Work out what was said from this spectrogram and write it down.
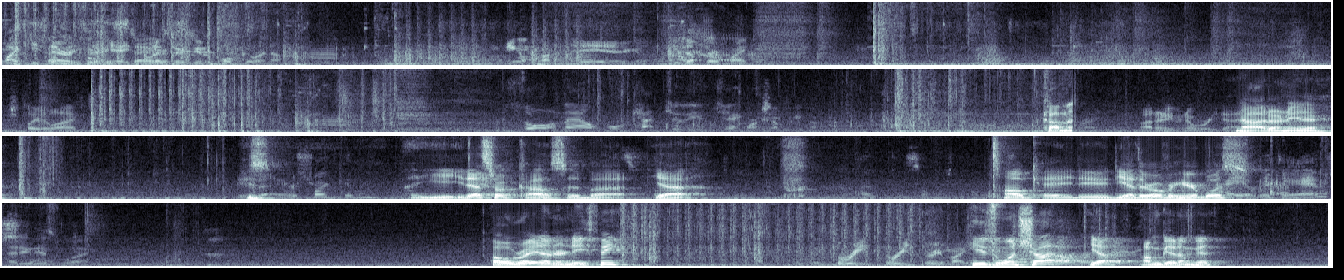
Mike, he's there. He's there. Somebody Yeah, he's coming He's gonna poke you right now. Hang on, Connor. Yeah, yeah, there you go. He's up there, Mike. Just play your life. Sort them out or capture the objective. Mark something. Connor. Coming. I don't even know where he died. No, I don't either. He's. Uh, yeah, that's what Kyle said, but yeah. I put so much. Okay, dude. Yeah, they're over here, boys. Heading this way. Oh, right underneath me. Three, three, three, Mike. He's one shot. Yep, I'm good. I'm good.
